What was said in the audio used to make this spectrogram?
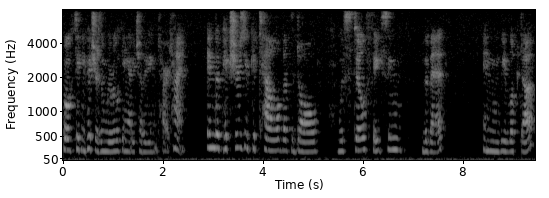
both taking pictures and we were looking at each other the entire time. In the pictures, you could tell that the doll was still facing the bed, and when we looked up,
